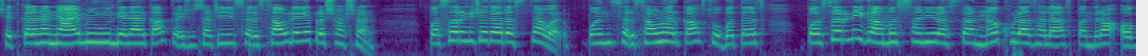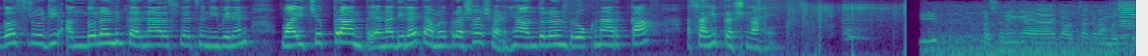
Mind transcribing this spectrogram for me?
शेतकऱ्यांना न्याय मिळवून देणार का? क्रेशरसाठी सरसावलेले प्रशासन पसरणीच्या त्या रस्त्यावर. पण सरसावणार का? सोबतच पसरणी ग्रामस्थांनी रस्ता न खुला झाल्यास पंधरा ऑगस्ट रोजी आंदोलन करणार असल्याचं निवेदन वाईचे प्रांत यांना दिलंय. त्यामुळे प्रशासन हे आंदोलन रोखणार का? असाही प्रश्न आहे. पसरणी गावचा ग्रामस्थ.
